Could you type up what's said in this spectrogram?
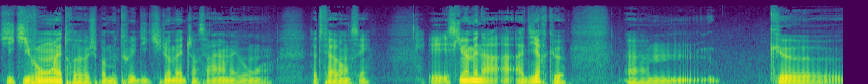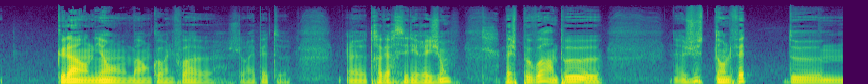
qui, qui vont être je sais pas tous les 10 km j'en sais rien mais bon ça te fait avancer. Et, ce qui m'amène à, dire que que que là en ayant bah, encore une fois je le répète traverser les régions bah, je peux voir un peu euh, juste dans le fait de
